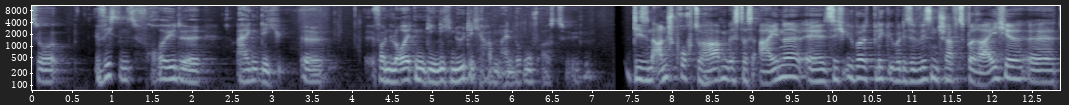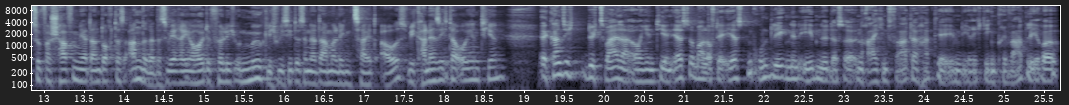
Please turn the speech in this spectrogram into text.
zur Wissensfreude eigentlich äh, von Leuten, die nicht nötig haben, einen Beruf auszuüben. Diesen Anspruch zu haben, ist das eine, äh, sich Überblick über diese Wissenschaftsbereiche äh, zu verschaffen, ja dann doch das andere. Das wäre ja heute völlig unmöglich. Wie sieht es in der damaligen Zeit aus? Wie kann er sich da orientieren? Er kann sich durch zweierlei orientieren. Erst einmal auf der ersten grundlegenden Ebene, dass er einen reichen Vater hat, der eben die richtigen Privatlehrer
